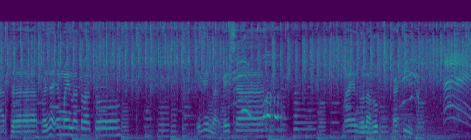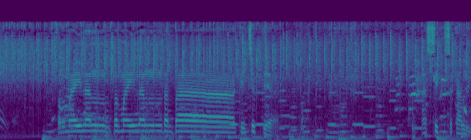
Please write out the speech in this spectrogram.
Ada banyak yang main lato-lato. Ini Mbak Kaisa Main hula hoop kaki permainan permainan tanpa gadget ya. Asik sekali.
